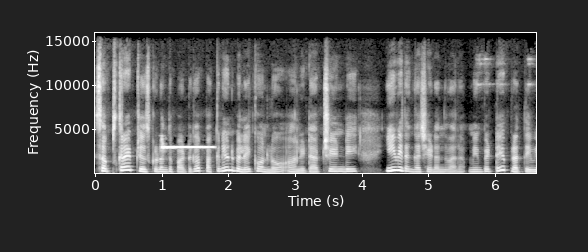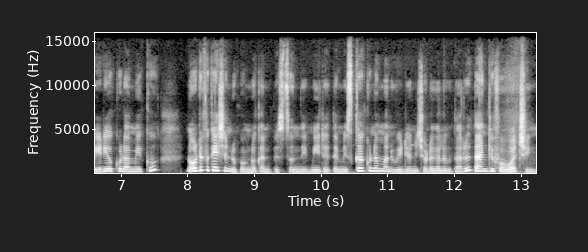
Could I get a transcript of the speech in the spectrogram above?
సబ్స్క్రైబ్ చేసుకోవడంతో పాటుగా పక్కనే ఉన్న బెలైకాన్లో ఆన్లీ ట్యాప్ చేయండి. ఈ విధంగా చేయడం ద్వారా మేము పెట్టే ప్రతి వీడియో కూడా మీకు నోటిఫికేషన్ రూపంలో కనిపిస్తుంది. మీరైతే మిస్ కాకుండా మన వీడియోని చూడగలుగుతారు. Thank you for watching.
